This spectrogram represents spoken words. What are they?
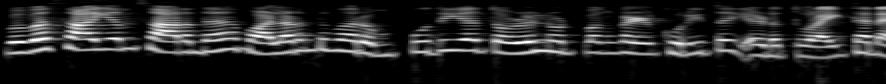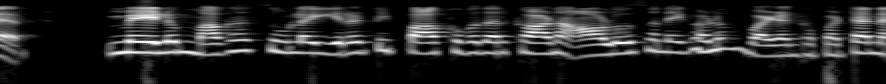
விவசாயம் சார்ந்த வளர்ந்து வரும் புதிய தொழில்நுட்பங்கள் குறித்து எடுத்துரைத்தனர். மேலும் மகசூலை இரட்டிப்பாக்குவதற்கான ஆலோசனைகளும் வழங்கப்பட்டன.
